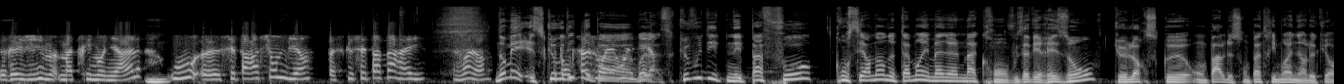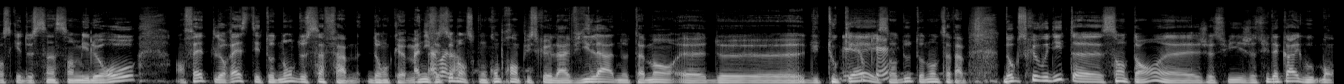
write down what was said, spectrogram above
régime matrimonial ou euh, séparation de biens, parce que c'est pas pareil. Voilà. Non, mais ce que vous Donc dites ça, n'est je voulais pas, vous le voilà, dire. ce que vous dites n'est pas faux concernant notamment Emmanuel Macron. Vous avez raison que lorsque on parle de son patrimoine, en l'occurrence qui est de 500 000 euros, en fait, le reste est au nom de sa femme. Donc, euh, manifestement, Ah, voilà. ce qu'on comprend, puisque la villa, notamment euh, de du Touquet, Touquet. est sans doute au nom de sa femme. Donc, ce que vous dites euh, s'entend. euh, je suis, je suis d'accord avec vous. Bon,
